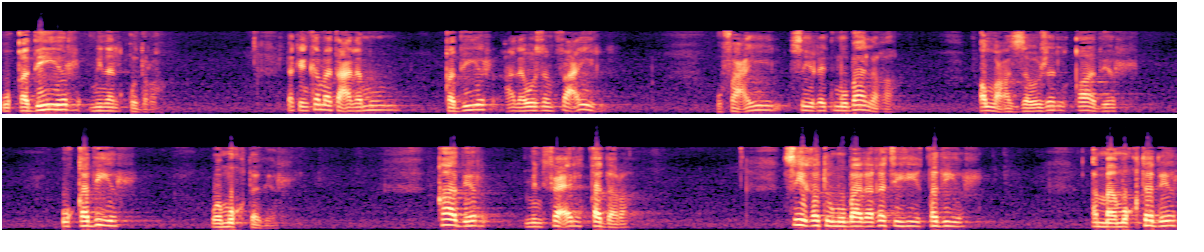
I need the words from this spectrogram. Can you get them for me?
وقدير من القدرة. لكن كما تعلمون قدير على وزن فعيل وفعيل صيغة مبالغة. الله عز وجل قادر وقدير ومقتدر. قادر من فعل قدر صيغة مبالغته قدير. أما مقتدر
